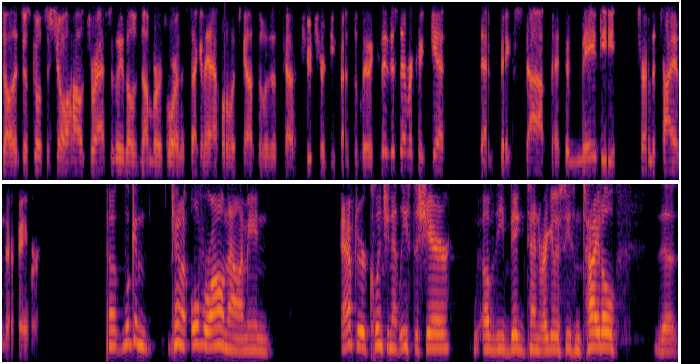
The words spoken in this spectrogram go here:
So it just goes to show how drastically those numbers were in the second half when Wisconsin was just kind of future defensively. They just never could get that big stop that could maybe turn the tie in their favor. Now, looking kind of overall now, I mean, after clinching at least a share of the Big Ten regular season title, the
